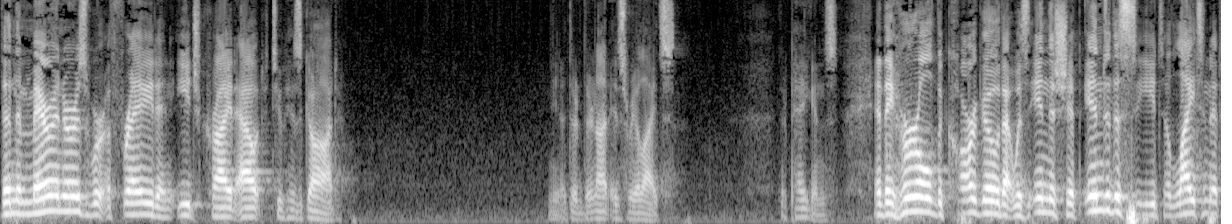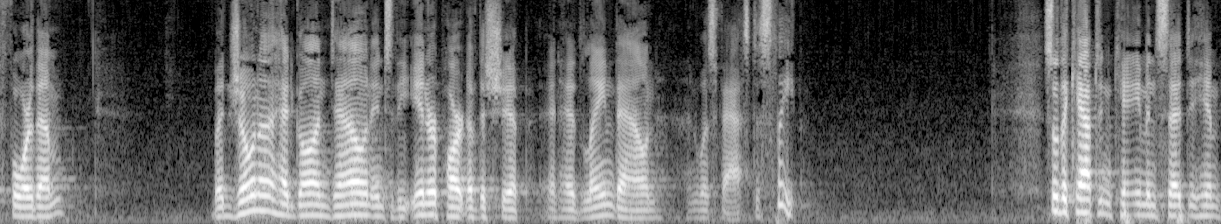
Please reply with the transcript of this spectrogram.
Then the mariners were afraid, and each cried out to his God. You know, they're, they're not Israelites, they're pagans. And they hurled the cargo that was in the ship into the sea to lighten it for them. But Jonah had gone down into the inner part of the ship and had lain down and was fast asleep. So the captain came and said to him,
